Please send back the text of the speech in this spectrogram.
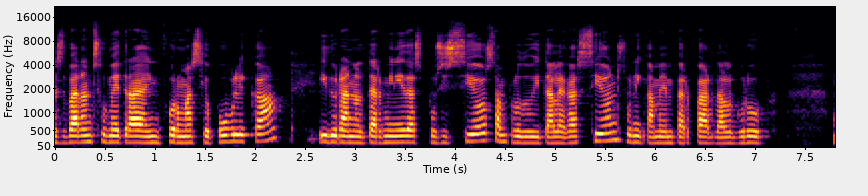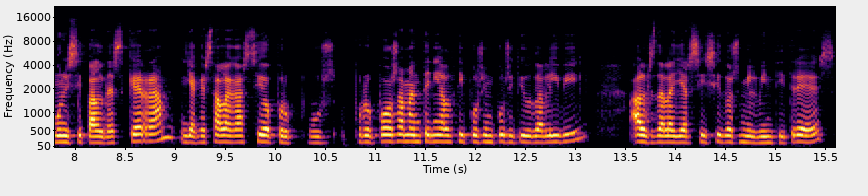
es varen sometre a informació pública i durant el termini d'exposició s'han produït al·legacions únicament per part del grup municipal d'Esquerra i aquesta al·legació propos, proposa mantenir el tipus impositiu de l'IBI als de l'exercici 2023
